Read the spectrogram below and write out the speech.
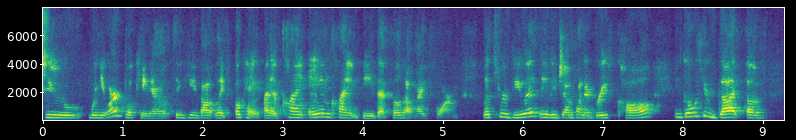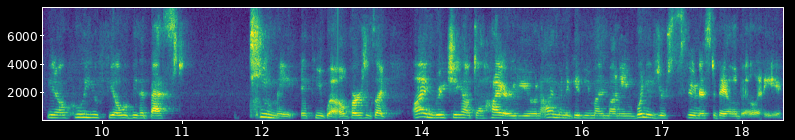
to when you are booking out, thinking about like, okay, I have client A and client B that filled out my form. Let's review it, maybe jump on a brief call and go with your gut of, you know, who you feel will be the best teammate, if you will, versus like, I'm reaching out to hire you and I'm going to give you my money. When is your soonest availability?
